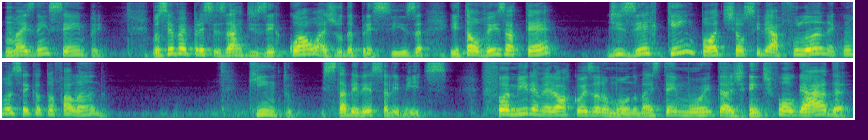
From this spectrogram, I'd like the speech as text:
Mas nem sempre. Você vai precisar dizer qual ajuda precisa e talvez até dizer quem pode te auxiliar. Fulano, é com você que eu estou falando. Quinto, estabeleça limites. Família é a melhor coisa no mundo, mas tem muita gente folgada.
